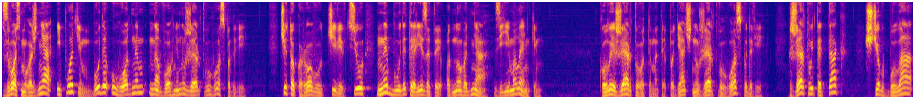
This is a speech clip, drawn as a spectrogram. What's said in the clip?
з восьмого ж дня і потім буде угодним на вогняну жертву Господові. Чи то корову, чи вівцю не будете різати одного дня з її маленьким. Коли жертвуватимете подячну жертву Господові, жертвуйте так, щоб була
